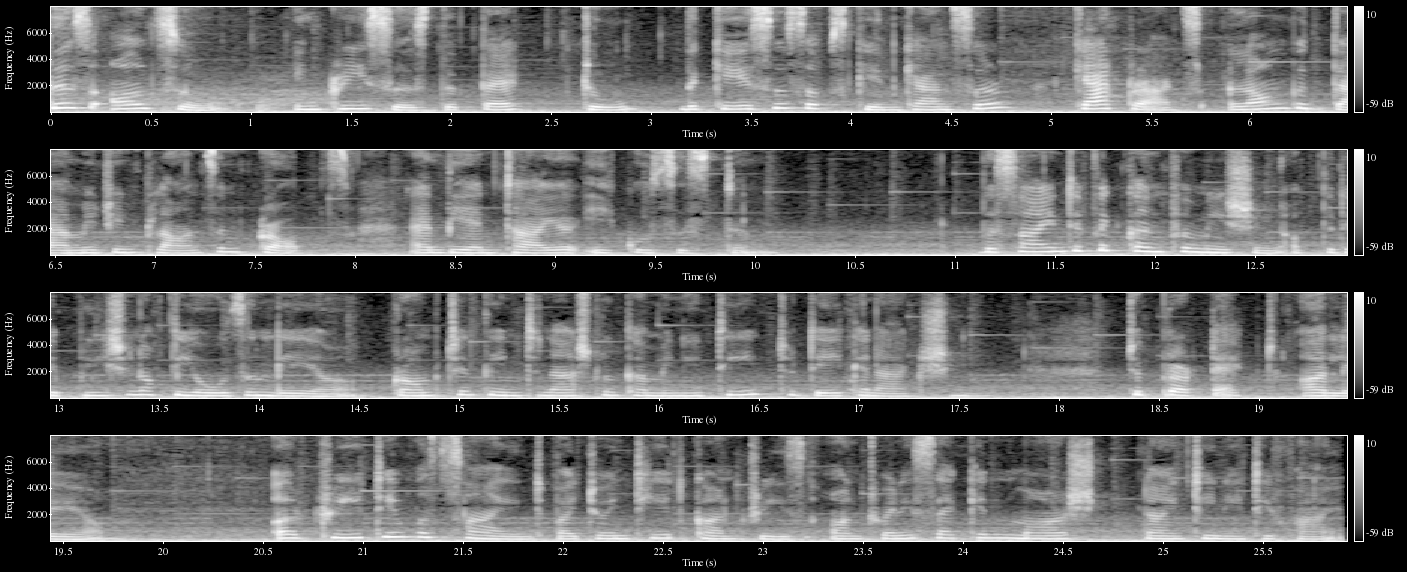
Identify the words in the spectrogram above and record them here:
This also increases the threat to the cases of skin cancer, cataracts, along with damaging plants and crops and the entire ecosystem. The scientific confirmation of the depletion of the ozone layer prompted the international community to take an action to protect our layer. A treaty was signed by 28 countries on 22 March 1985.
